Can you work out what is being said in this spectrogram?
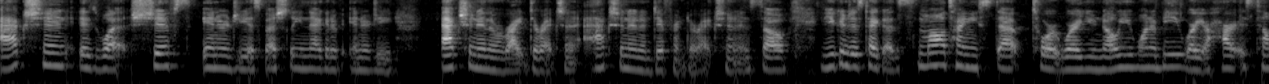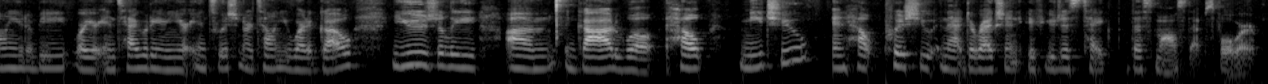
action is what shifts energy, especially negative energy action in the right direction, action in a different direction. And so if you can just take a small, tiny step toward where you know you want to be, where your heart is telling you to be, where your integrity and your intuition are telling you where to go, usually um, God will help meet you and help push you in that direction if you just take the small steps forward.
